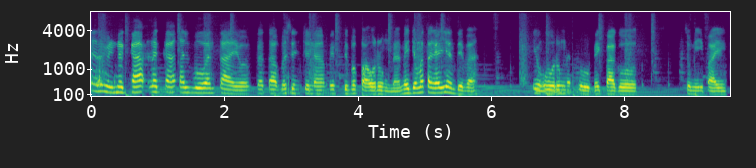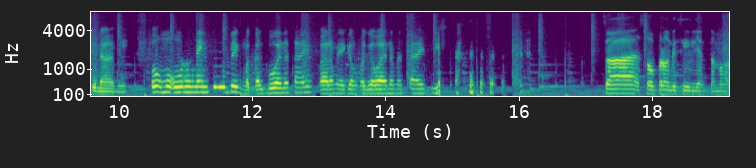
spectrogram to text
ano may nagka, nagkakalbuhan tayo tapos yung tsunami, di ba paurong na? Medyo matagal yun, di ba? Yung Hmm. urong na tubig bago sumipa yung tsunami. O, umuurong na yung tubig, magkalbuhan na tayo para may magawa naman tayo dito. Sa sobrang resilient ng mga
